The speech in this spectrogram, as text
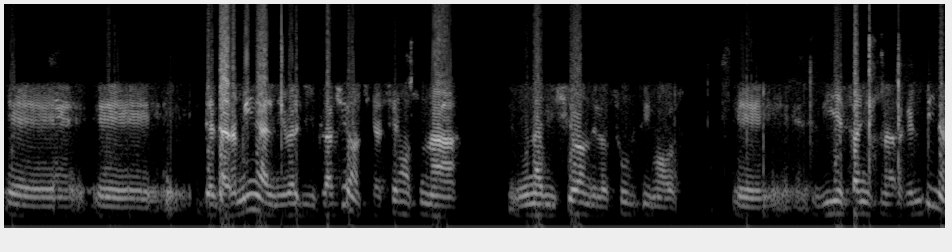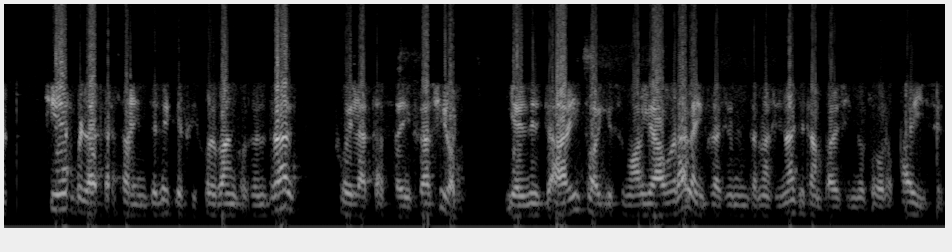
eh, eh, determina el nivel de inflación. Si hacemos una, una visión de los últimos eh, 10 años en Argentina, siempre la tasa de interés que fijó el Banco Central fue la tasa de inflación. Y en este, a esto hay que sumarle ahora la inflación internacional que están padeciendo todos los países.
